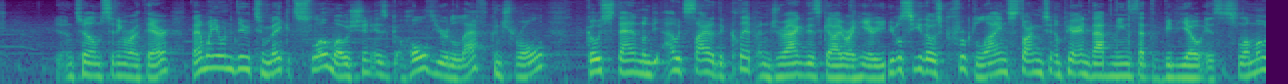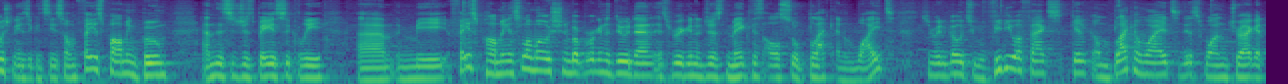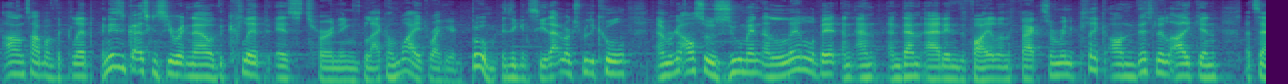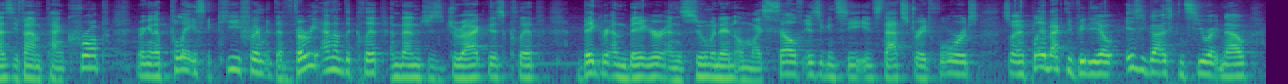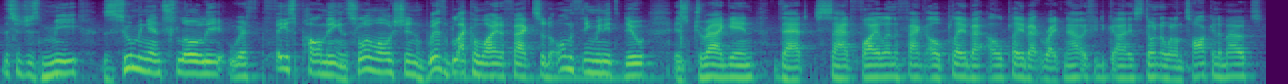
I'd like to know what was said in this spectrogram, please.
until I'm sitting right there. Then what you want to do to make it slow motion is hold your left control go stand on the outside of the clip and drag this guy right here. You will see those crooked lines starting to appear and that means that the video is slow motion as you can see. So I'm face palming, boom, and this is just basically um, me face palming in slow motion. But what we're gonna do then is we're gonna just make this also black and white. So we're gonna go to video effects, click on black and white, this one, drag it on top of the clip. And as you guys can see right now, the clip is turning black and white right here. Boom, as you can see, that looks really cool. And we're gonna also zoom in a little bit and, and, and then add in the violin effect. So we're gonna click on this little icon that says event pan crop. We're gonna place a keyframe at the very end of the clip and then just drag this clip bigger and bigger and zoom it in on myself you can see, it's that straightforward. So I play back the video, as you guys can see right now, this is just me zooming in slowly with face palming in slow motion with black and white effect. So the only thing we need to do is drag in that sad violin effect. I'll play back, I'll play back right now if you guys don't know what I'm talking about.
